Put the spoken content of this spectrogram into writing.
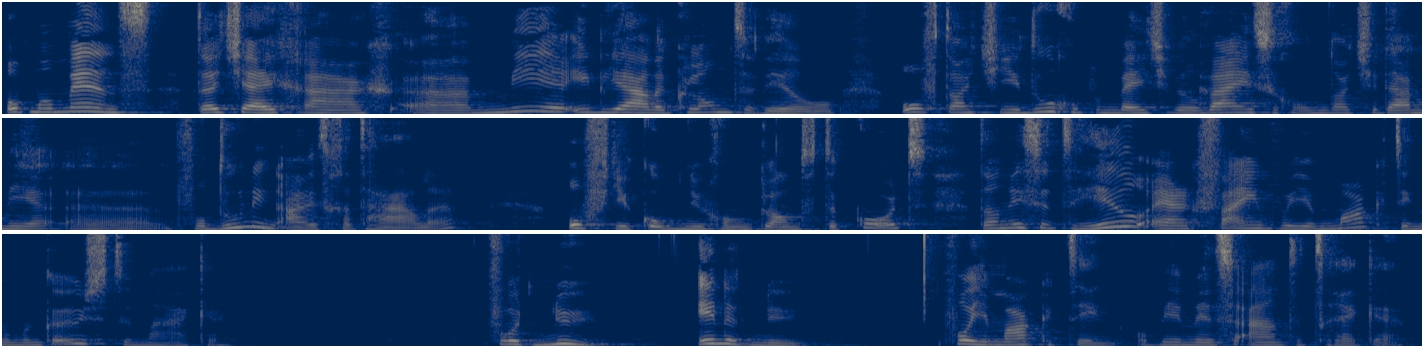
Op het moment dat jij graag uh, meer ideale klanten wil, of dat je je doelgroep een beetje wil wijzigen omdat je daar meer uh, voldoening uit gaat halen, of je komt nu gewoon klanten tekort, dan is het heel erg fijn voor je marketing om een keuze te maken. Voor het nu, in het nu. Voor je marketing, om meer mensen aan te trekken.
